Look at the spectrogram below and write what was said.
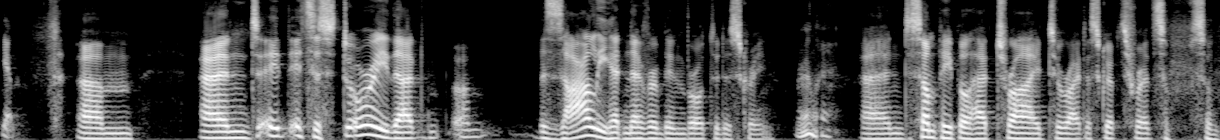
Yep. Um, and it, it's a story that um, bizarrely had never been brought to the screen. Really? And some people had tried to write the scripts for it. Some some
